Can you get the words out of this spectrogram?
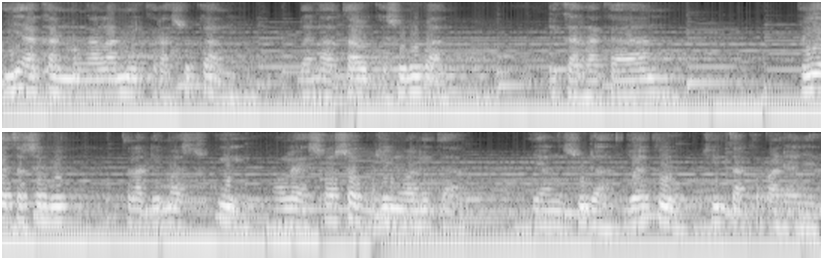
ia akan mengalami kerasukan dan atau kesurupan dikarenakan pria tersebut telah dimasuki oleh sosok jin wanita yang sudah jatuh cinta kepadanya.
